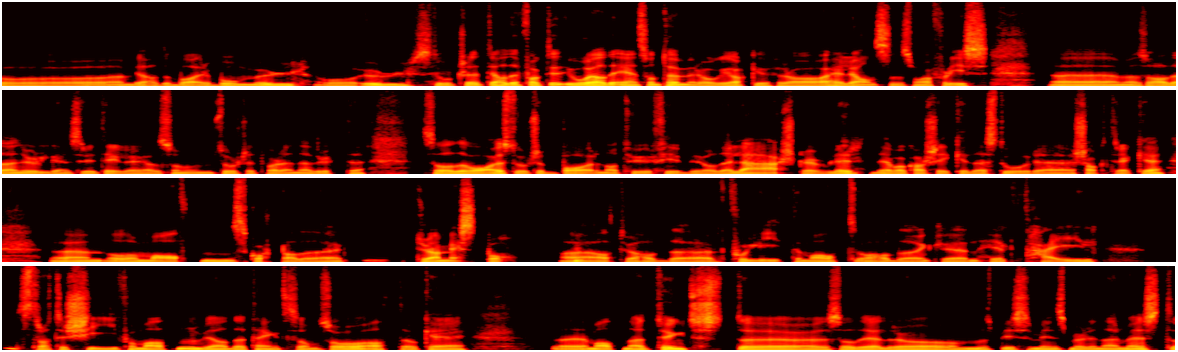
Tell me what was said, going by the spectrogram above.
og vi hadde bare bomull og ull, stort sett. Jeg hadde faktisk, jo, jeg hadde en sånn tømmerhoggerjakke fra Helle Hansen som var flis. Uh, men så hadde jeg en ullgenser i tillegg, som stort sett var den jeg brukte. Så det var jo stort sett bare naturfiber. Og det lærstøvler, det var kanskje ikke det store sjakktrekket. Uh, og maten skorta det, tror jeg, mest på. at vi hadde for lite mat, og hadde egentlig en helt feil strategi for maten. Vi hadde tenkt som så at ok, eh, maten er tyngst, eh, så det gjelder å spise minst mulig, nærmest,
